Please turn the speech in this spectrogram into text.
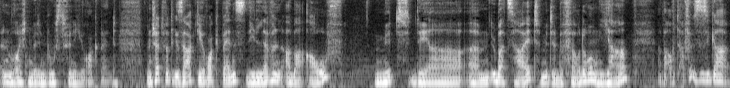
dann bräuchten wir den Boost für die Rockband. Im Chat wird gesagt, die Rockbands, die leveln aber auf mit der ähm, über Zeit, mit der Beförderung, ja. Aber auch dafür ist es egal,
